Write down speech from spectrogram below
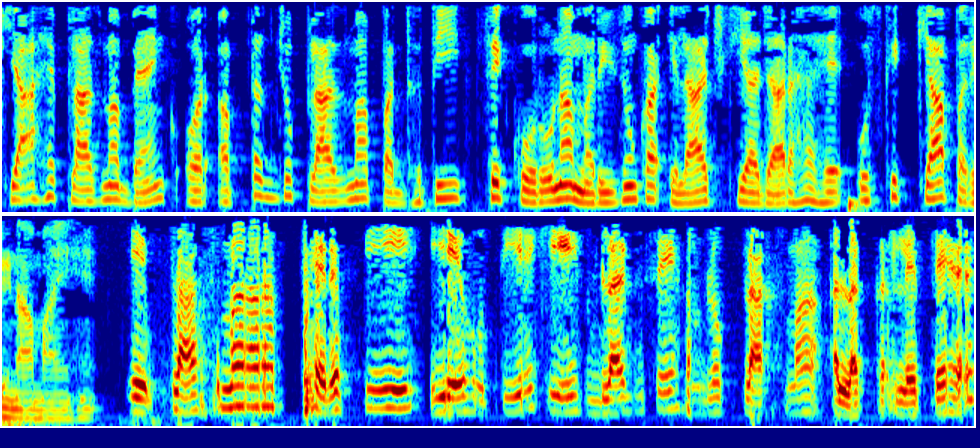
क्या है प्लाज्मा बैंक और अब तक जो प्लाज्मा पद्धति से कोरोना मरीजों का इलाज किया जा रहा है, उसके क्या परिणाम आए हैं? ये प्लाज्मा थेरेपी ये होती है कि ब्लड से हम लोग प्लाज्मा अलग कर लेते हैं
